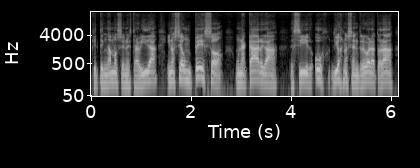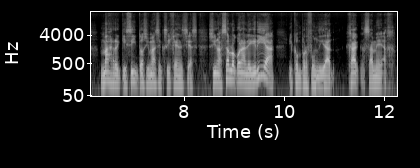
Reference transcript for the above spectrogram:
que tengamos en nuestra vida y no sea un peso, una carga, decir, uh, Dios nos entregó la Torá más requisitos y más exigencias, sino hacerlo con alegría y con profundidad. Hak Sameach.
